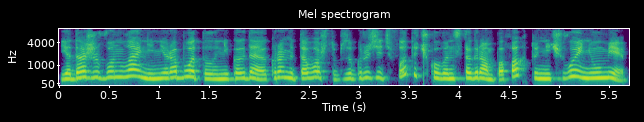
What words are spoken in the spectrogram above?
Я даже в онлайне не работала никогда. Я кроме того, чтобы загрузить фоточку в Инстаграм, по факту ничего и не умею.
